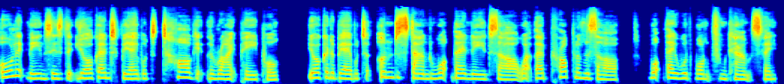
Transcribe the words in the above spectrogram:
All it means is that you're going to be able to target the right people. You're going to be able to understand what their needs are, what their problems are, what they would want from counselling.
